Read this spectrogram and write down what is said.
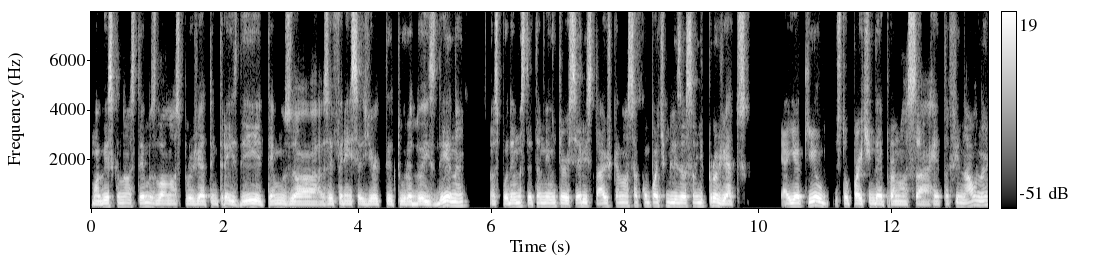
uma vez que nós temos lá o nosso projeto em 3D, temos as referências de arquitetura 2D, né? Nós podemos ter também um terceiro estágio, que é a nossa compatibilização de projetos. E aí aqui eu estou partindo aí para a nossa reta final, né?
